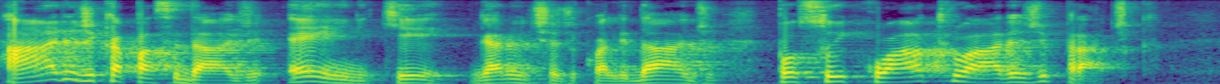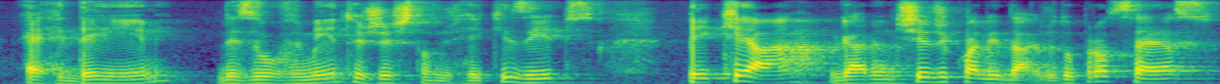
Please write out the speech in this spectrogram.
A área de capacidade ENQ, Garantia de Qualidade, possui quatro áreas de prática. RDM, Desenvolvimento e Gestão de Requisitos, PQA, Garantia de Qualidade do Processo,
